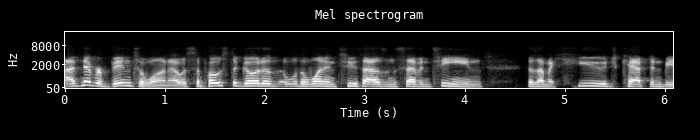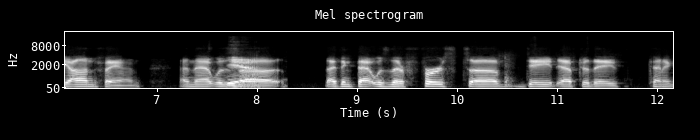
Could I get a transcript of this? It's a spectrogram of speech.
I've never been to one. I was supposed to go to the, the one in 2017 because I'm a huge Captain Beyond fan, and that was Yeah. uh I think that was their first uh, date after they kind of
